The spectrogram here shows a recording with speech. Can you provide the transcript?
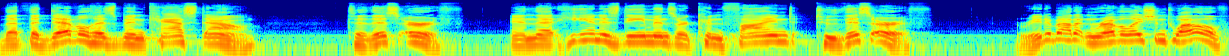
that the devil has been cast down to this earth and that he and his demons are confined to this earth. Read about it in Revelation 12.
